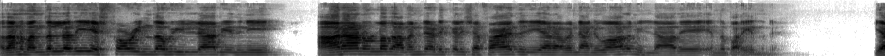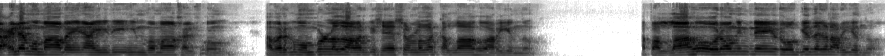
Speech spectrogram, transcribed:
അതാണ് മന്ദല്ലതി യഷ്ഫോ ഇന്ദഹു ഇല്ലാ ബീദിനി ആരാണുള്ളത് അവന്റെ അടുക്കൽ ഷഫായത്ത് ചെയ്യാൻ അവന്റെ അനുവാദമില്ലാതെ എന്ന് പറയുന്നുണ്ട് വമാ ഖൽഫും. അവർക്ക് മുമ്പുള്ളതും അവർക്ക് ശേഷമുള്ളതൊക്കെ അള്ളാഹു അറിയുന്നു. അപ്പൊ അള്ളാഹു ഓരോന്നിന്റെ യോഗ്യതകൾ അറിയുന്നു.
